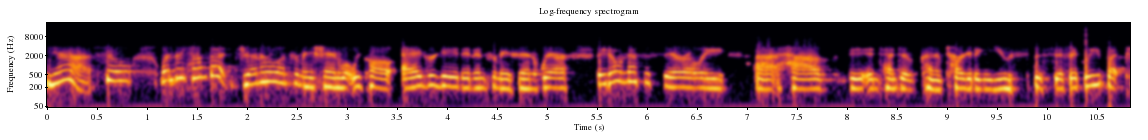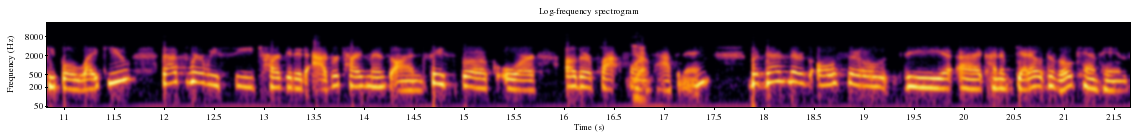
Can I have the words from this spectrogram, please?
Yeah. So when they have that general information, what we call aggregated information, where they don't necessarily uh, have the intent of kind of targeting you specifically, but people like you, that's where we see targeted advertisements on Facebook or other platforms Yeah. happening. But then there's also the uh, kind of get out the vote campaigns.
